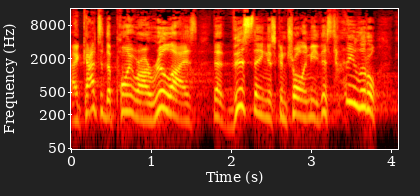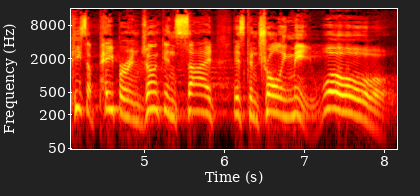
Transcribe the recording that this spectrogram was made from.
I, got to the point where I realized that this thing is controlling me. This tiny little piece of paper and junk inside is controlling me. Whoa.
